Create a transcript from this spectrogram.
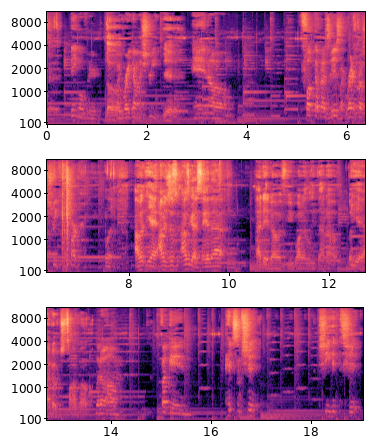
the thing over there, Oh. like right down the street. Yeah. And um, fucked up as it is, like right across the street from the park. But I was yeah, I was just I was gonna say that. I didn't know if you want to leave that out, but yeah, I know what you're talking about. but um, fucking hit some shit. She hit the shit.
